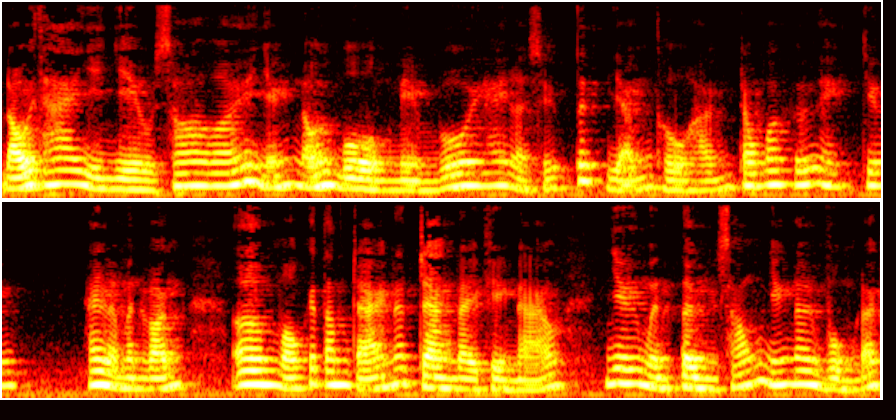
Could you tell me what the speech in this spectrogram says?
đổi thay gì nhiều so với những nỗi buồn, niềm vui hay là sự tức giận, thù hận trong quá khứ hay chưa? Hay là mình vẫn ôm một cái tâm trạng nó tràn đầy phiền não như mình từng sống những nơi vùng đất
